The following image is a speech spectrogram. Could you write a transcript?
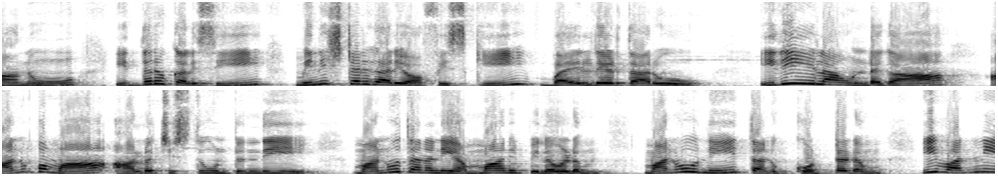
మాను ఇద్దరు కలిసి మినిస్టర్ గారి ఆఫీస్కి బయలుదేరుతారు. ఇది ఇలా ఉండగా అనుపమ ఆలోచిస్తూ ఉంటుంది. మను తనని అమ్మ అని పిలవడం మనుని తను కొట్టడం ఇవన్నీ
